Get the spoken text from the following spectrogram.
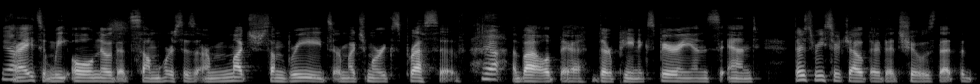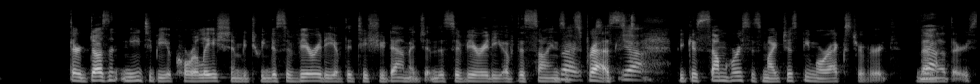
yeah. right? And we all know that some horses are much, some breeds are much more expressive yeah. about their, their pain experience. And there's research out there that shows that the, there doesn't need to be a correlation between the severity of the tissue damage and the severity of the signs right. expressed. Because some horses might just be more extrovert than others.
